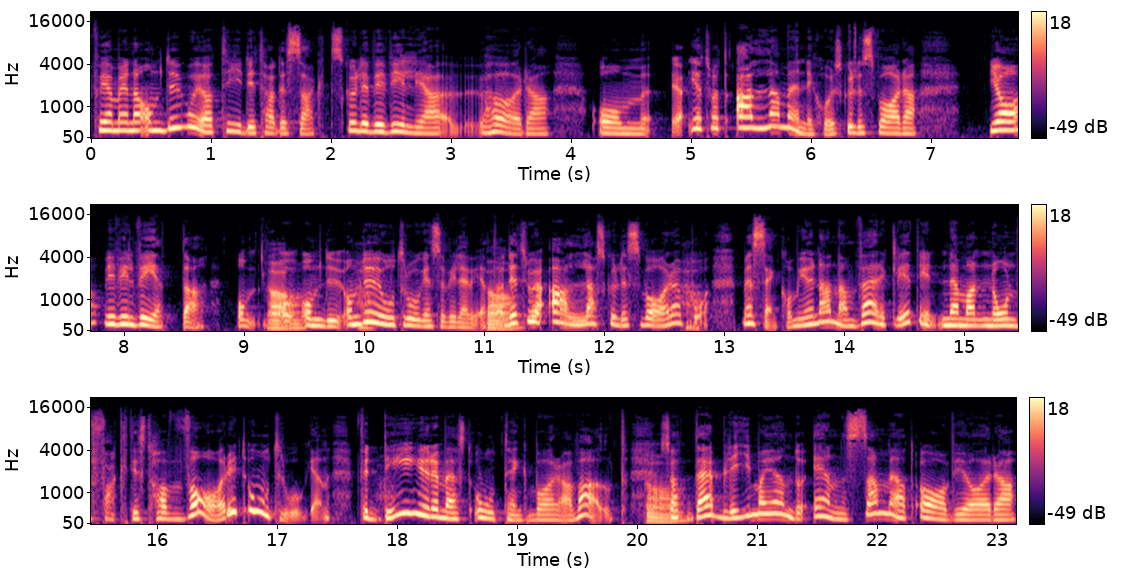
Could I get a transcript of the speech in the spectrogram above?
För jag menar, om du och jag tidigt hade sagt, skulle vi vilja höra om, jag tror att alla människor skulle svara, ja, vi vill veta. Om, ja. om, du, om du är otrogen så vill jag veta. Ja. Det tror jag alla skulle svara på. Men sen kommer ju en annan verklighet in när man, någon faktiskt har varit otrogen. För det är ju det mest otänkbara av allt. Ja. Så att där blir man ju ändå ensam med att avgöra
